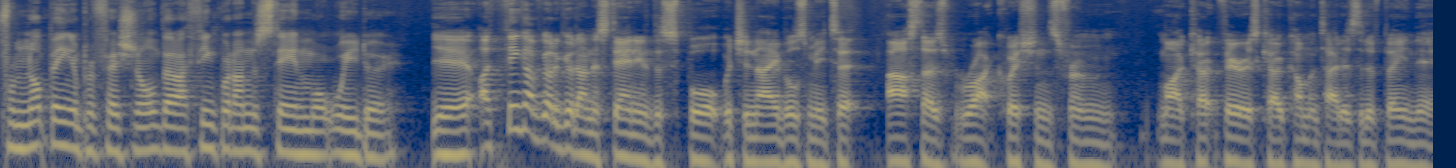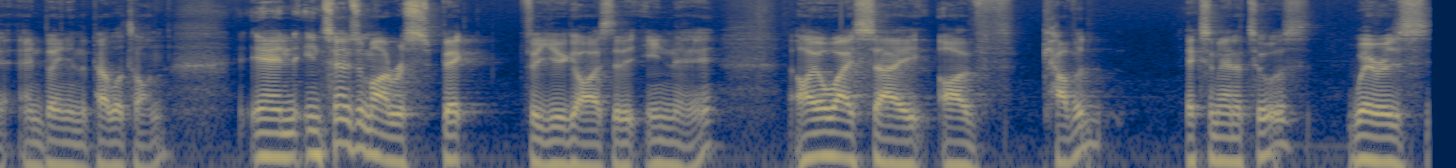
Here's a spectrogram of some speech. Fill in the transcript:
from not being a professional that I think would understand what we do. Yeah, I think I've got a good understanding of the sport, which enables me to ask those right questions from my co- various co-commentators that have been there and been in the peloton. And in terms of my respect for you guys that are in there, I always say I've covered X amount of tours, whereas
